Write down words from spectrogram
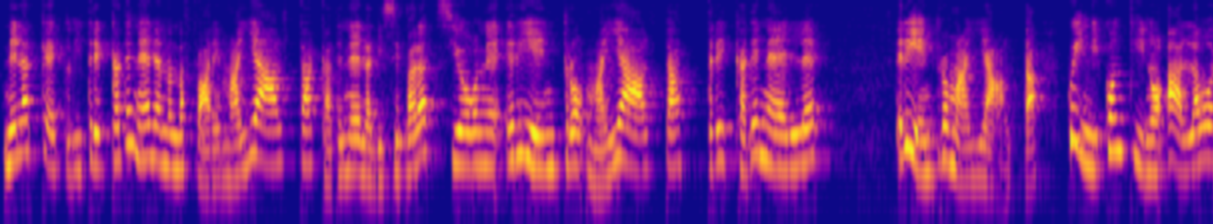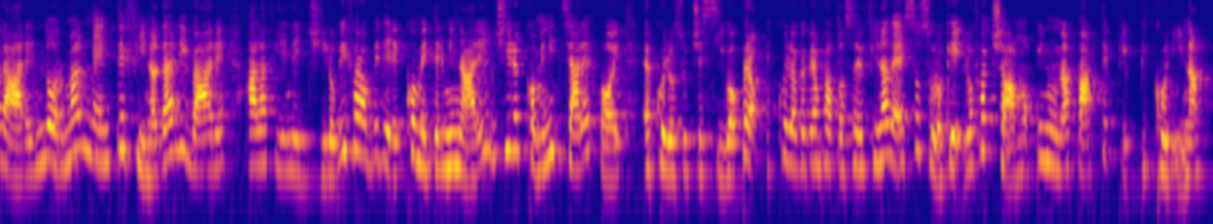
nell'archetto di 3 catenelle andando a fare maglia alta catenella di separazione rientro maglia alta 3 catenelle rientro maglia alta. Quindi continuo a lavorare normalmente fino ad arrivare alla fine del giro. Vi farò vedere come terminare il giro e come iniziare poi è quello successivo. Però è quello che abbiamo fatto fino adesso solo che lo facciamo in una parte più piccolina.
